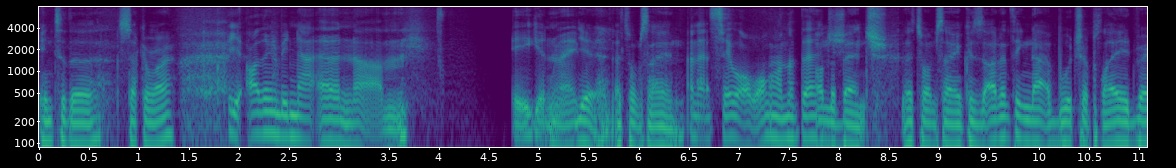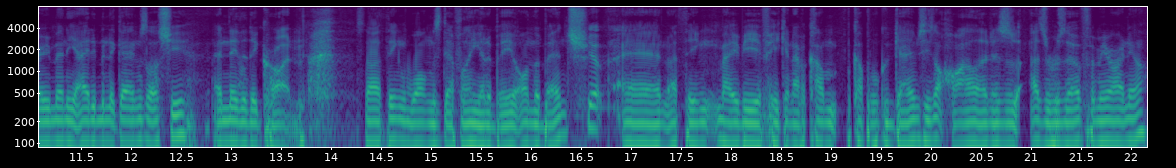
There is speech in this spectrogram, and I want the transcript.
into the second row. Yeah, think it'd be Nat and um, Egan maybe. Yeah, that's what I'm saying. And then see what Wong on the bench. On the bench, that's what I'm saying. Because I don't think Nat Butcher played very many 80 minute games last year, and neither did Crichton. So I think Wong's definitely going to be on the bench. Yep. And I think maybe if he can have a couple of good games, he's not highlighted as as a reserve for me right now.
